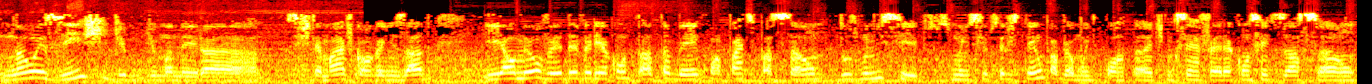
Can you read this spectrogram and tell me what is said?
não existe de, de maneira sistemática, organizada, e, ao meu ver, deveria contar também com a participação dos municípios. Os municípios eles têm um papel muito importante no que se refere à conscientização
